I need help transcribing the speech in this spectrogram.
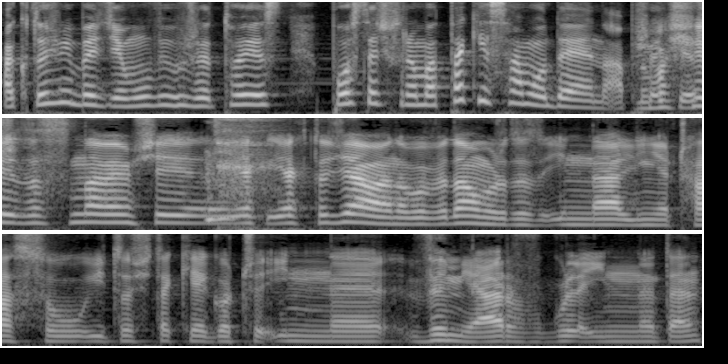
a ktoś mi będzie mówił, że to jest postać, która ma takie samo DNA No przecież. właśnie zastanawiam się, jak, jak to działa, no bo wiadomo, że to jest inna linia czasu i coś takiego, czy inny wymiar, w ogóle inny ten.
